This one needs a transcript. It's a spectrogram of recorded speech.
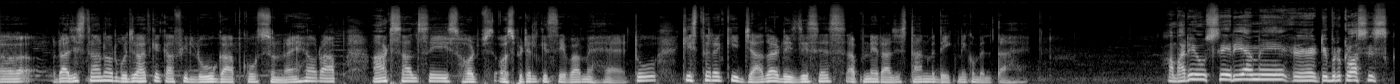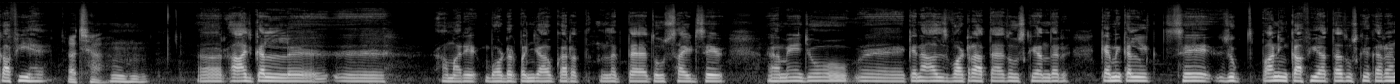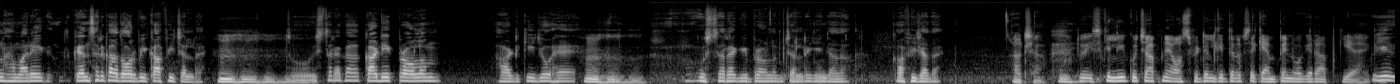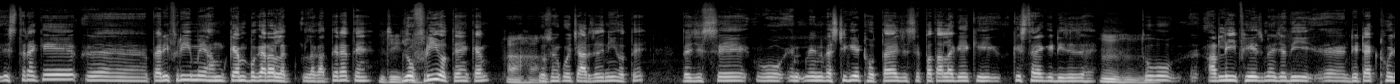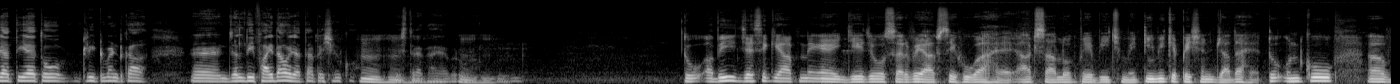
राजस्थान और गुजरात के काफ़ी लोग आपको सुन रहे हैं और आप आठ साल से इस हॉस्पिटल की सेवा में हैं। तो किस तरह की ज़्यादा डिज़ीज़ अपने राजस्थान में देखने को मिलता है? हमारे उस एरिया में ट्यूबरक्लोसिस काफ़ी है। अच्छा। हम्म, हम्म। और आजकल हमारे बॉर्डर पंजाब का लगता है तो उस साइड से हमें जो कैनाल्स वाटर आता है तो उसके अंदर केमिकल से युक्त पानी काफ़ी आता है तो उसके कारण हमारे कैंसर का दौर भी काफ़ी चल रहा है। हम्म, हम्म, हम्म, तो इस तरह का कार्डियक प्रॉब्लम हार्ट की जो है उस तरह की प्रॉब्लम चल रही है ज़्यादा काफ़ी ज़्यादा। अच्छा। तो इसके लिए कुछ आपने हॉस्पिटल की तरफ़ से कैंपेन वगैरह आप किया है? ये इस तरह के पेरीफ्री में हम कैंप वगैरह लग, लगाते रहते हैं। जी, जो जी. फ्री होते हैं कैंप हाँ, हाँ। उसमें कोई चार्जेज नहीं होते। तो जिससे वो इन्वेस्टिगेट होता है जिससे पता लगे कि किस तरह की डिज़ीज़ है। हम्म, हम्म, तो वो अर्ली फ़ेज़ में यदि डिटेक्ट हो जाती है तो ट्रीटमेंट का जल्दी फ़ायदा हो जाता है पेशेंट को। हम्म, इस तरह का है तो अभी जैसे कि आपने ये जो सर्वे आपसे हुआ है आठ सालों के बीच में टीबी के पेशेंट ज़्यादा है तो उनको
